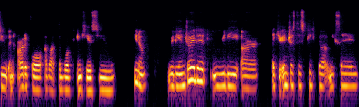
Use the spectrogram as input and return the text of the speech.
to an article about the book in case you, you know, really enjoyed it, really are like your interest is piqued by what we say,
